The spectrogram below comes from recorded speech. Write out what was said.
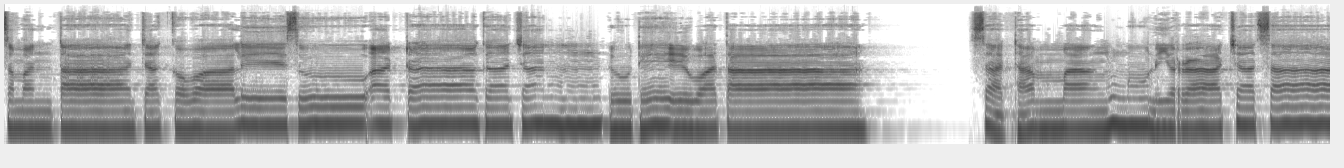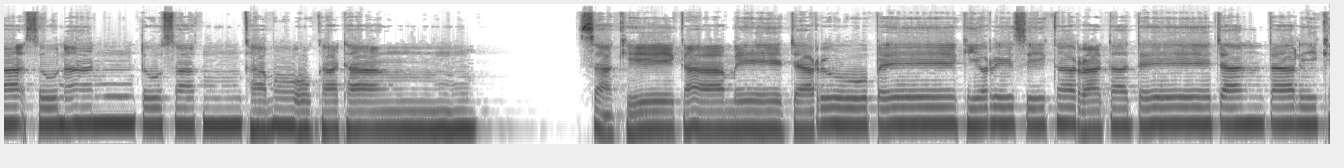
สมันตาจักวาเลสุอัตตากาจันตุเทวตา สัทธรรมังมุนิราชาสาสุนันตุสักขโมคทังสักเคกาเมจารูเปกิริสิกรตเตจันตาลิเค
